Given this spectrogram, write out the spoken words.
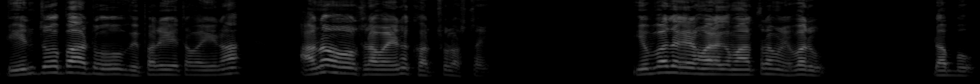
దీంతో పాటు విపరీతమైన అనవసరమైన ఖర్చులు వస్తాయి. ఇవ్వదగిన వాళ్ళకి మాత్రం ఇవ్వరు డబ్బు.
